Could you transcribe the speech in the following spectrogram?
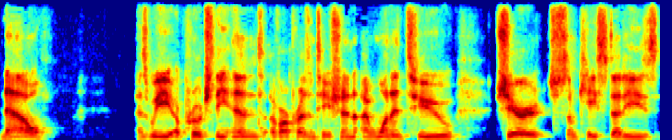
Now, as we approach the end of our presentation, I wanted to share some case studies.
